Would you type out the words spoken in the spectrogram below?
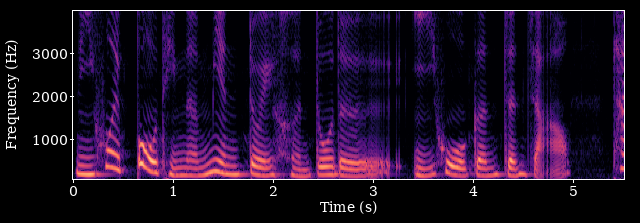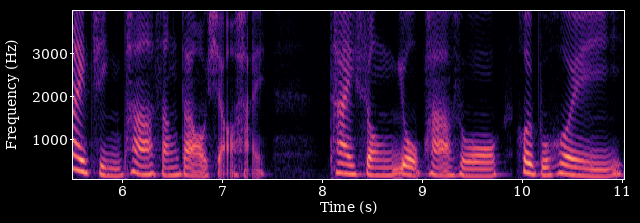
你会不停的面对很多的疑惑跟挣扎哦。太紧怕伤到小孩，太松又怕说会不会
